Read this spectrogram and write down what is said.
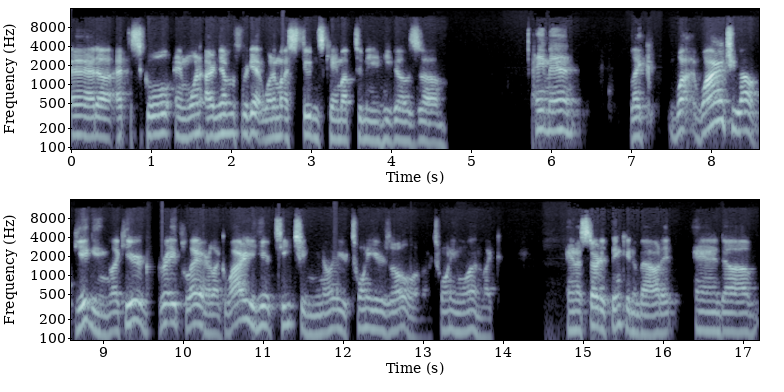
at uh, at the school and one i never forget one of my students came up to me and he goes um, hey man like why, why aren't you out gigging? Like you're a great player. Like why are you here teaching? You know you're 20 years old or 21 like and i started thinking about it and um,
